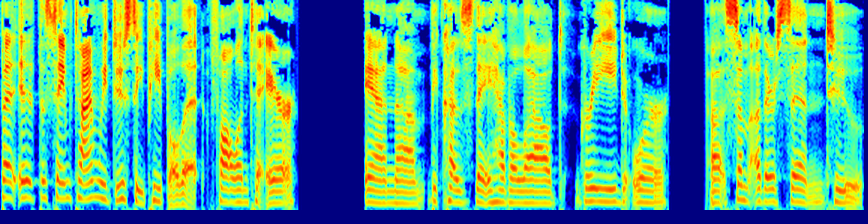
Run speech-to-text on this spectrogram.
but at the same time we do see people that fall into error and um, because they have allowed greed or uh, some other sin to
